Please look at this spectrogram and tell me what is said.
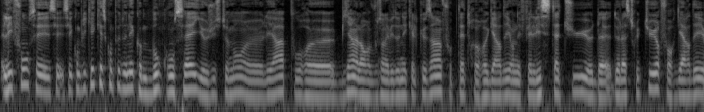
Les fonds, c'est compliqué. Qu'est-ce qu'on peut donner comme bon conseil, justement, euh, Léa, pour euh, bien Alors, vous en avez donné quelques-uns. Il faut peut-être regarder, en effet, les statuts euh, de, la structure. Il faut regarder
